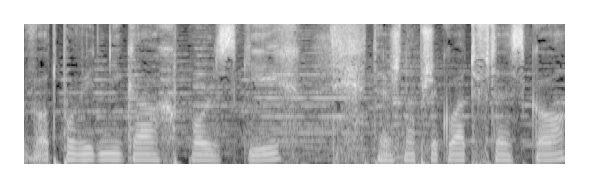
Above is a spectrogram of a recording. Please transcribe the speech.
w odpowiednikach polskich, też na przykład w Tesco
